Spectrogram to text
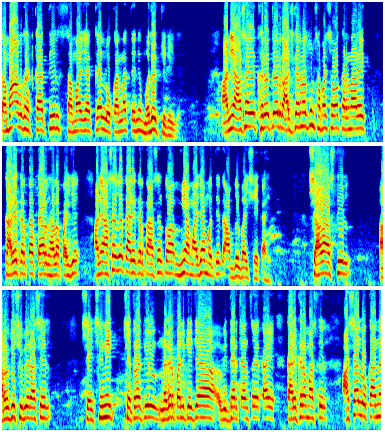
तमाम घटकातील समाजातल्या लोकांना त्यांनी मदत केलेली आहे. आणि असा एक खरं तर राजकारणातून समाजसेवा करणारा एक कार्यकर्ता तयार झाला पाहिजे. आणि असा जर कार्यकर्ता असेल तो मी माझ्या मते अब्दुलभाई शेख आहे. शाळा असतील आरोग्य शिबिर असेल शैक्षणिक क्षेत्रातील नगरपालिकेच्या विद्यार्थ्यांचं काय कार्यक्रम असतील अशा लोकांना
